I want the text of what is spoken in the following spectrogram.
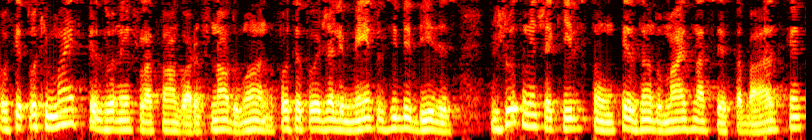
o setor que mais pesou na inflação agora no final do ano foi o setor de alimentos e bebidas, justamente aqueles que estão pesando mais na cesta básica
